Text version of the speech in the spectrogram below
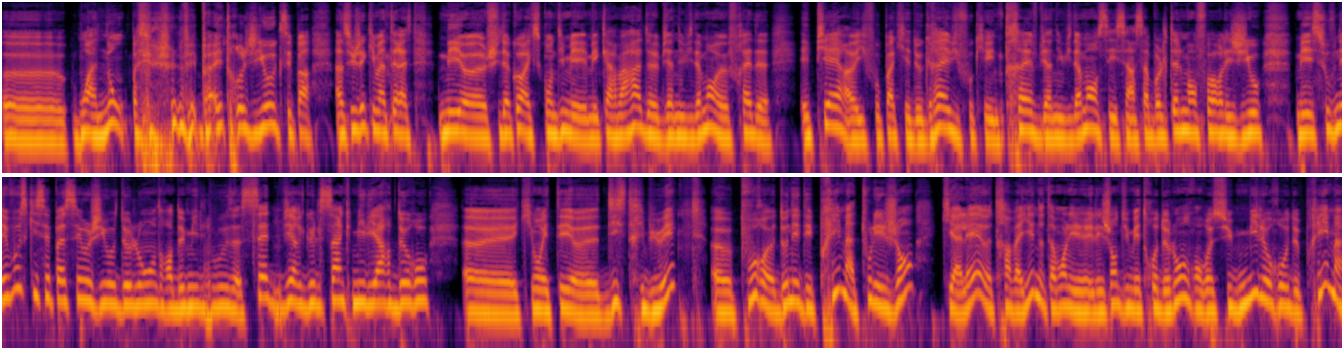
euh, moi non, parce que je ne vais pas être au JO, et que c'est pas un sujet qui m'intéresse. Mais euh, je suis d'accord avec ce qu'ont dit mes, mes camarades, bien évidemment, euh, Fred et Pierre. euh, Il faut pas qu'il y ait de grève, il faut qu'il y ait une trêve, bien évidemment. C'est c'est un symbole tellement fort les JO. Mais souvenez-vous ce qui s'est passé au JO de Londres en 2012 7,5 milliards d'euros euh, qui ont été euh, distribués euh, pour donner des primes à tous les gens qui allaient euh, travailler, notamment les, les gens du métro de Londres ont reçu 1000 euros de primes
